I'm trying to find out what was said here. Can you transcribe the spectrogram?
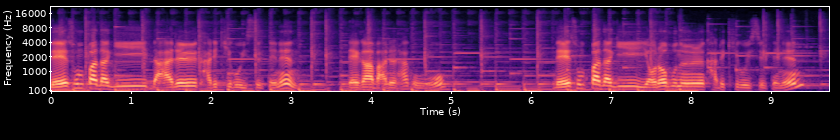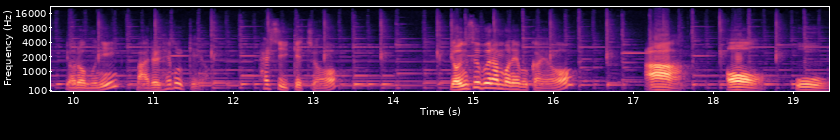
내 손바닥이 나를 가리키고 있을 때는 내가 말을 하고 내 손바닥이 여러분을 가리키고 있을 때는 여러분이 말을 해 볼게요. 할 수 있겠죠? 연습을 한번 해 볼까요? 아, 어, 오,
